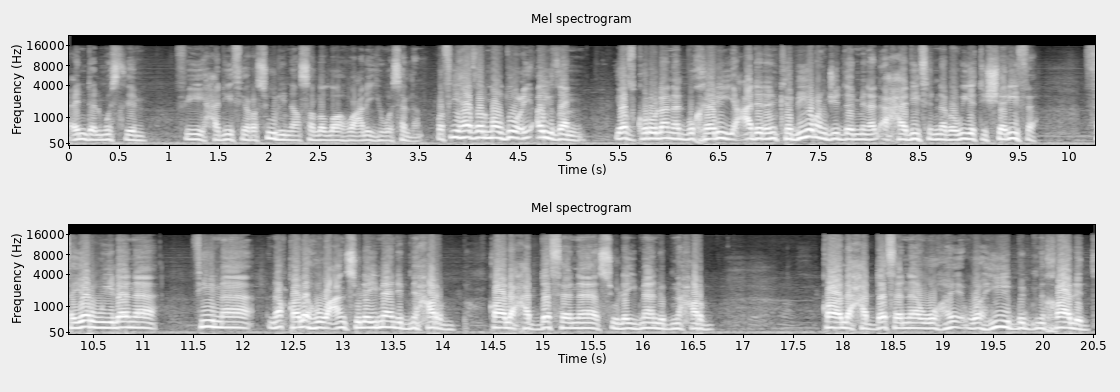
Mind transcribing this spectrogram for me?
عند المسلم في حديث رسولنا صلى الله عليه وسلم. وفي هذا الموضوع أيضا يذكر لنا البخاري عددا كبيرا جدا من الأحاديث النبوية الشريفة فيروي لنا فيما نقله عن سليمان بن حرب. قال حدثنا سليمان بن حرب. قال حدثنا وهيب بن خالد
